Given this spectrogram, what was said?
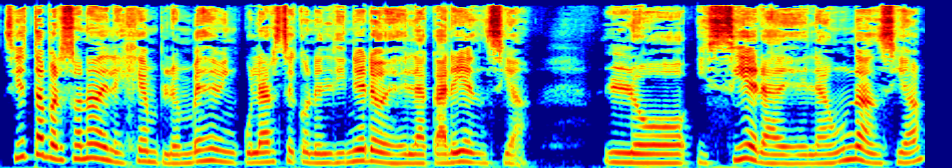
Si esta persona del ejemplo, en vez de vincularse con el dinero desde la carencia, lo hiciera desde la abundancia,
